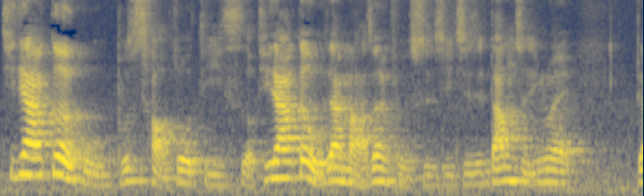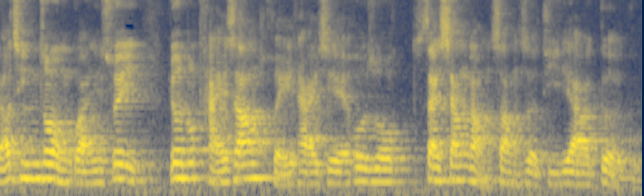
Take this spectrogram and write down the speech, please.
TDR 个股不是炒作第一次哦。TDR 个股在马政府时期，其实当时因为比较轻重的关系，所以有很多台商回台一些，或者说在香港上市的 TDR 个股，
